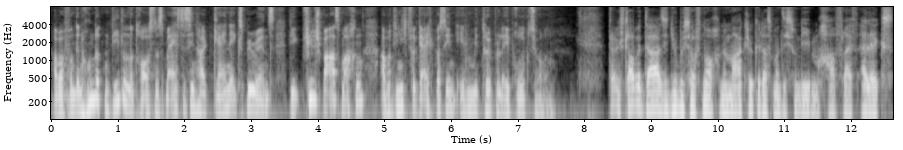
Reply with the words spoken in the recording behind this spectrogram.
aber von den hunderten Titeln da draußen, das meiste sind halt kleine Experience, die viel Spaß machen, aber die nicht vergleichbar sind eben mit AAA-Produktionen. Ich glaube, da sieht Ubisoft noch eine Marktlücke, dass man sich so neben Half-Life Alex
